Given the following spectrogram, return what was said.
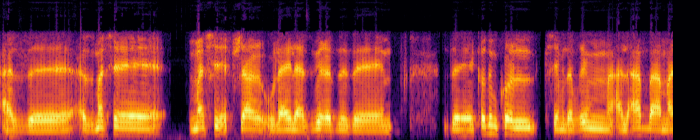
אז, אז מה, ש, מה שאפשר אולי להסביר את זה, זה זה קודם כל, כשמדברים על אבא, מה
